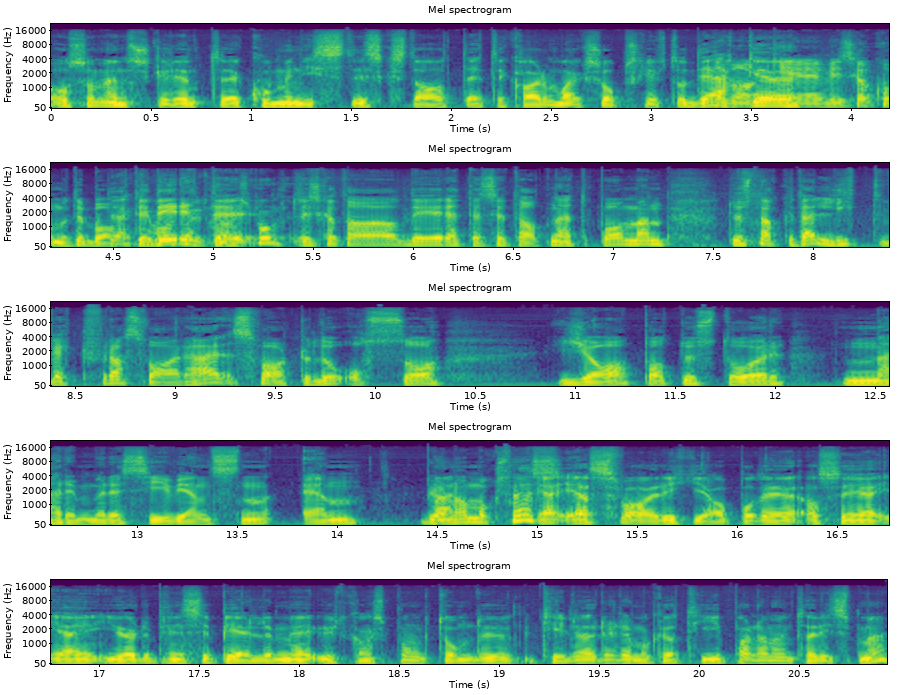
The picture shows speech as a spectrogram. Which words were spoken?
og som ønsker et eh, kommunistisk stat etter Karl Marx' oppskrift. Og det er ikke, ikke, vi skal komme tilbake til de rette, vi skal ta de rette sitatene etterpå. Men du snakket deg litt vekk fra svaret her. Svarte du også ja på at du står nærmere Siv Jensen enn Bjørnar Moxnes? Jeg, jeg svarer ikke ja på det. Altså, jeg, jeg gjør det prinsipielle med utgangspunktet om du tilhører demokrati, parlamentarisme.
